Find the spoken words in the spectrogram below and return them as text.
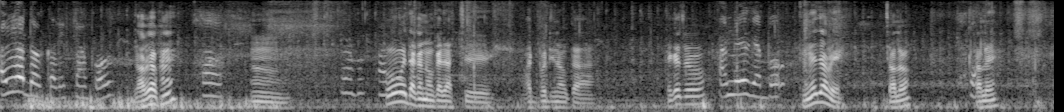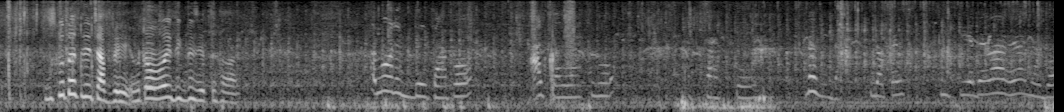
হ্যাঁ দরকারে যাব। ওখানে? হ্যাঁ। হুম। ওই দেখো নৌকা যাচ্ছে ভটভটি নৌকা। দেখেছ? আমিও যাব। তুমিও যাবে? চলো তাহলে। তুমি কোথা দিয়ে চাপবে ওটা ওই দিক দিয়ে যেতে হয়। আমি যাব। আর চলে আসব যাব।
